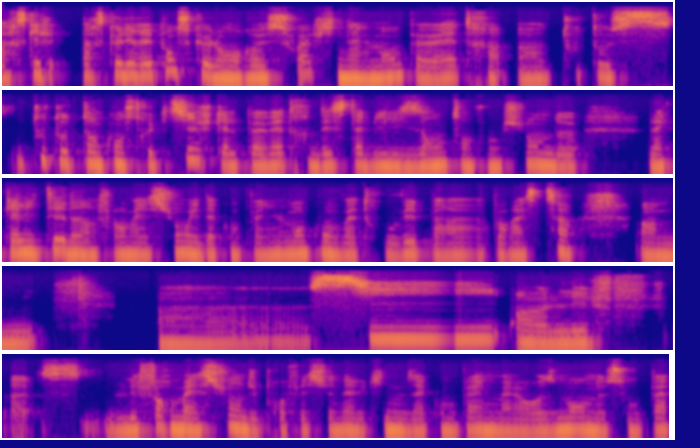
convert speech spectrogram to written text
Parce que, parce que les réponses que l'on reçoit finalement peuvent être euh, tout, autant constructives qu'elles peuvent être déstabilisantes en fonction de la qualité d'information et d'accompagnement qu'on va trouver par rapport à ça. Hum, euh, si euh, les, les formations du professionnel qui nous accompagne malheureusement ne sont pas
